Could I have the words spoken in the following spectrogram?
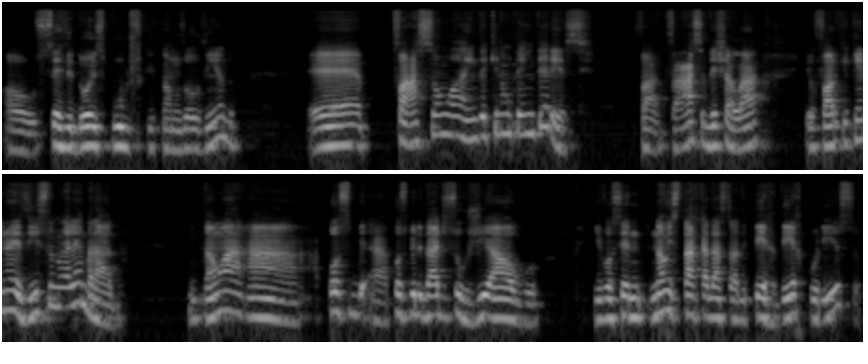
aos servidores públicos que estão nos ouvindo, é, façam ainda que não tenha interesse. Faça, deixa lá. Eu falo que quem não é visto não é lembrado. Então, a, a, a possibilidade de surgir algo e você não estar cadastrado e perder por isso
